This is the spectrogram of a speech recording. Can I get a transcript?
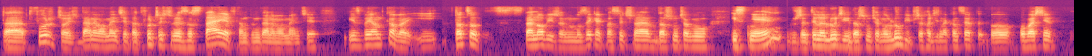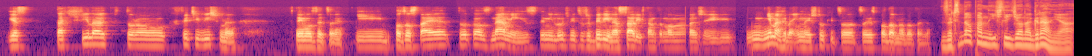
Ta twórczość w danym momencie, ta twórczość, która zostaje w tamtym danym momencie, jest wyjątkowa. I to, co stanowi, że muzyka klasyczna w dalszym ciągu istnieje, że tyle ludzi w dalszym ciągu lubi przychodzić na koncerty, bo, bo właśnie jest ta chwila, którą chwyciliśmy tej muzyce i pozostaje tylko z nami, z tymi ludźmi, którzy byli na sali w tamtym momencie i nie ma chyba innej sztuki, co, co jest podobna do tego. Zaczynał pan, jeśli idzie o nagrania,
